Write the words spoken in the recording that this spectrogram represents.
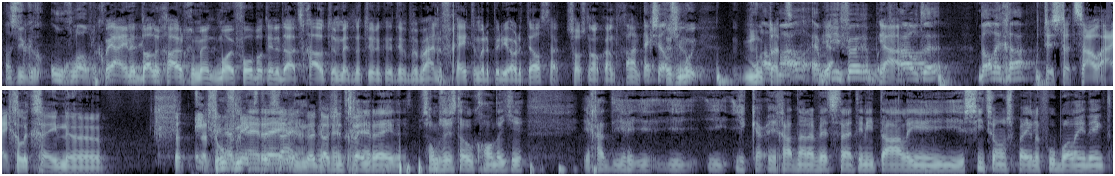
Dat is natuurlijk ongelooflijk goed. Maar ja, in het Dallinga-argument, mooi voorbeeld inderdaad. Schouten met natuurlijk, het hebben we bijna vergeten, maar de periode Telstar. Zo snel kan het gaan. Excelsior. Dus moet, moet Allemaal. dat... en. Briever, Ja. Schouten, Dallinga. Dus dat zou eigenlijk geen... eh, dat hoeft niks te reden. zijn. Dat als je geen reden. Soms is het ook gewoon dat je. Je gaat, je, je, je, je, je- je gaat naar een wedstrijd in Italië en je, ziet zo'n speler voetballen en je denkt,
